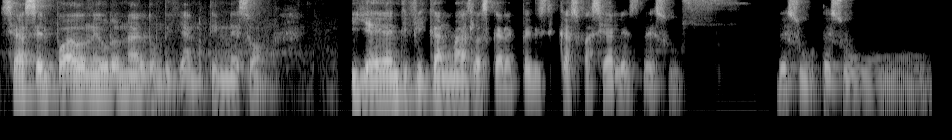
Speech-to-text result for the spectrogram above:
se hace el podado neuronal donde ya no tienen eso y ya identifican más las características faciales de sus, de su, de su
